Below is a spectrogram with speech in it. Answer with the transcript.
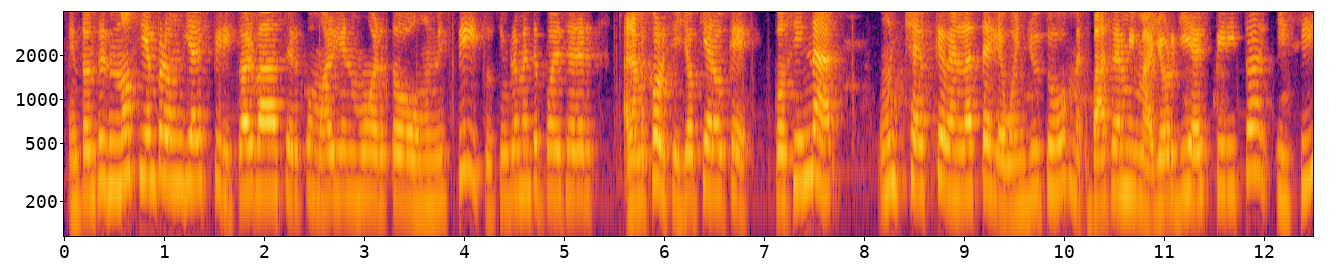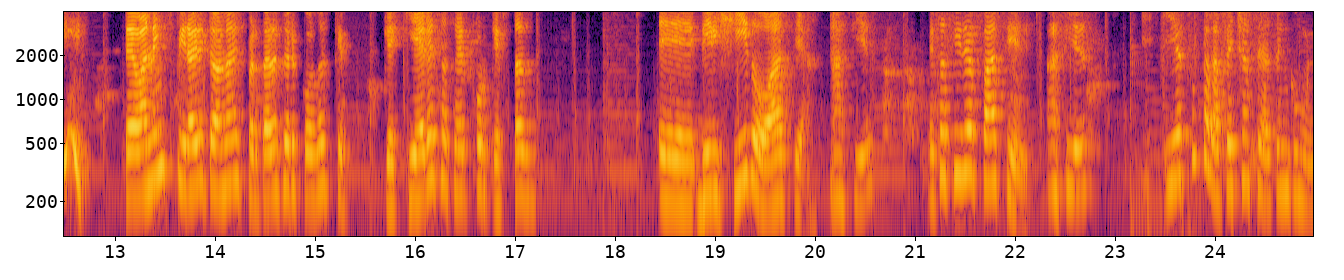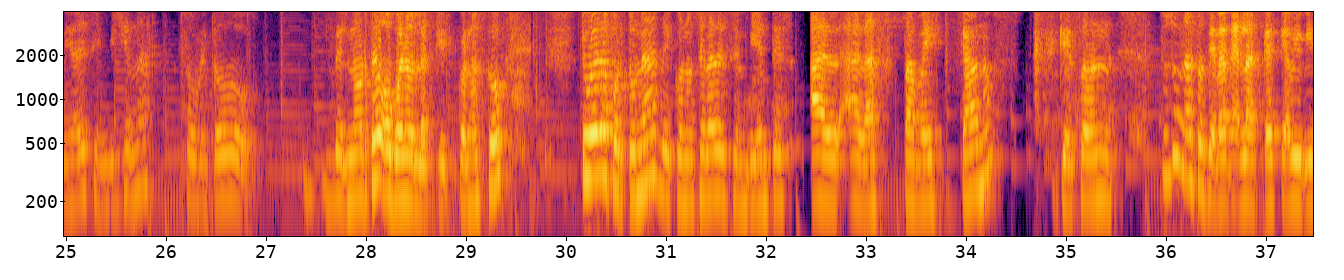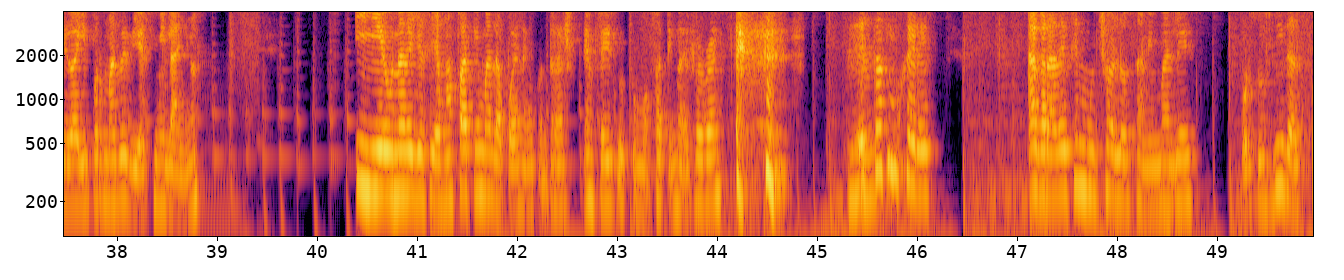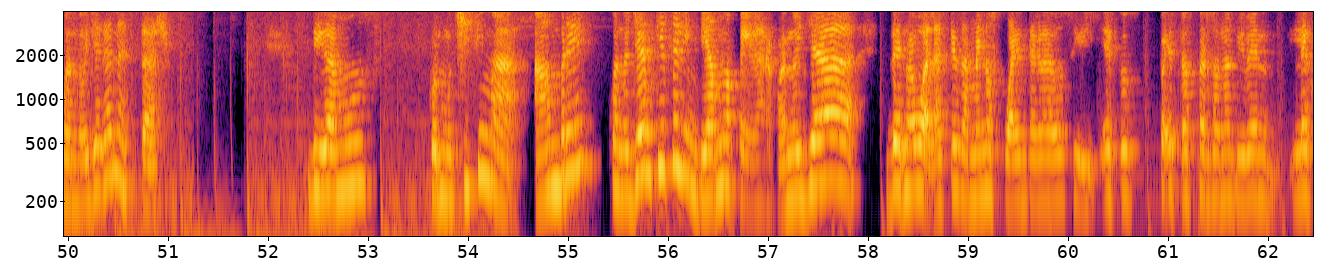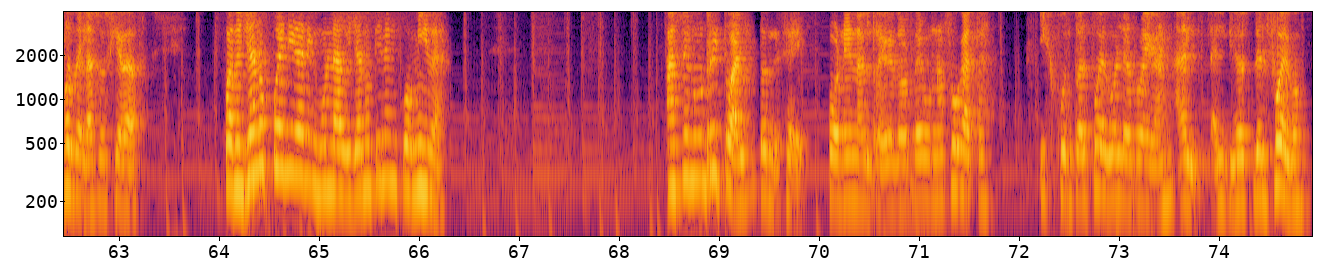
Entonces, no siempre un guía espiritual va a ser como alguien muerto o un espíritu, simplemente puede ser el, a lo mejor si yo quiero que cocinar, un chef que ve en la tele o en YouTube va a ser mi mayor guía espiritual. Y sí, te van a inspirar y te van a despertar a hacer cosas que, quieres hacer porque estás eh, dirigido hacia. Así es. Es así de fácil. Así es. Y, y esto hasta la fecha se hace en comunidades indígenas, sobre todo del norte, o bueno, las que conozco, tuve la fortuna de conocer a descendientes al, a las tamecanos, que son pues, una sociedad de Alaska que ha vivido ahí por más de 10.000 años. Y una de ellas se llama Fátima, la pueden encontrar en Facebook como Fátima de Fairbanks. Estas mujeres agradecen mucho a los animales por sus vidas. Cuando llegan a estar, digamos, con muchísima hambre, cuando ya empieza el invierno a pegar, cuando ya de nuevo Alaska es a menos 40 grados y estos, estas personas viven lejos de la sociedad, cuando ya no pueden ir a ningún lado, ya no tienen comida, hacen un ritual donde se ponen alrededor de una fogata y junto al fuego le ruegan al, al dios del fuego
